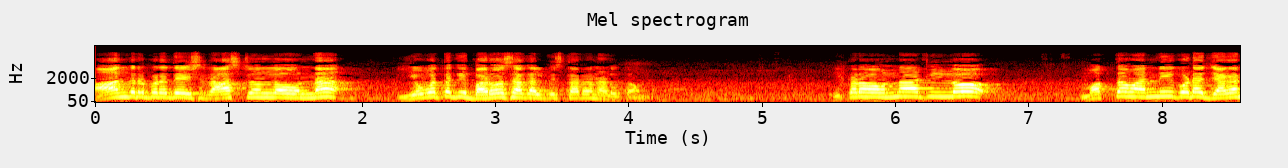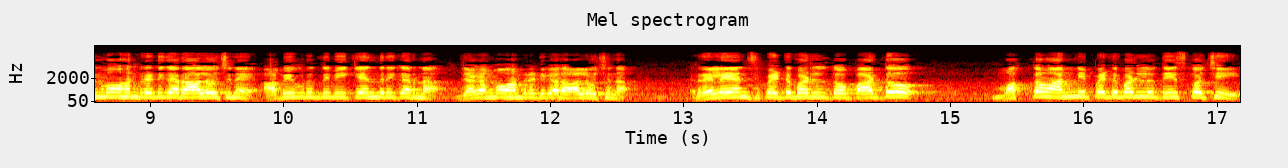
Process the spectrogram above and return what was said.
ఆంధ్రప్రదేశ్ రాష్ట్రంలో ఉన్న యువతకి భరోసా కల్పిస్తారని అడుగుతా ఇక్కడ ఉన్న వాటిల్లో మొత్తం అన్నీ కూడా జగన్మోహన్ రెడ్డి గారి ఆలోచనే. అభివృద్ధి వికేంద్రీకరణ జగన్మోహన్ రెడ్డి గారి ఆలోచన. రిలయన్స్ పెట్టుబడులతో పాటు మొత్తం అన్ని పెట్టుబడులు తీసుకొచ్చి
